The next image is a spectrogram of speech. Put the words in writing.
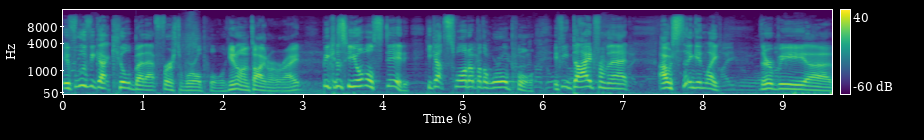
if Luffy got killed by that first whirlpool. You know what I'm talking about, right? Because he almost did. He got swallowed up by the whirlpool. If he died from that, I was thinking like there'd be uh,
